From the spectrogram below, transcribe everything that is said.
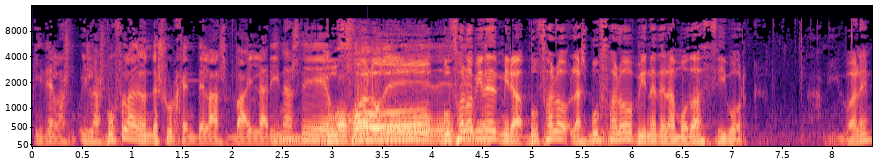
¿Y, de las, ¿Y las búfalas de dónde surgen? ¿De las bailarinas de Búfalo? De, de- Búfalo de- viene, mira, Búfalo, las Búfalo viene de la moda cyborg, ¿vale?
